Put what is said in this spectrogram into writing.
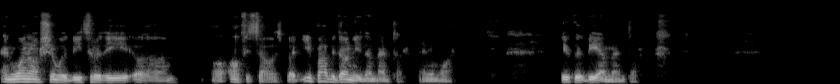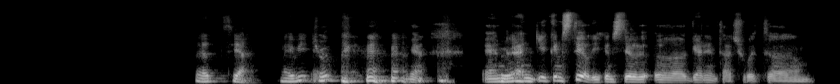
and one option would be through the um, office hours, but you probably don't need a mentor anymore. You could be a mentor. That's, yeah, maybe true. yeah, and and you can still you can still uh, get in touch with um,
